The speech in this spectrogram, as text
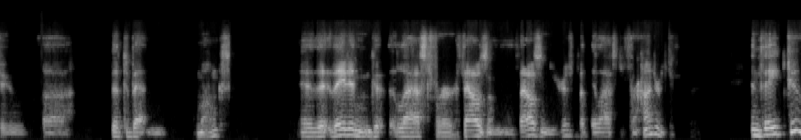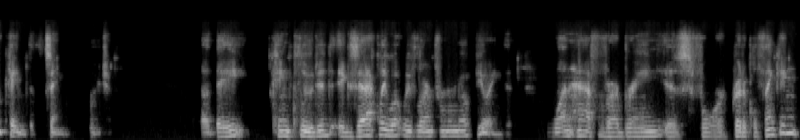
to uh, the Tibetan monks, uh, they didn't last for thousands and thousand years, but they lasted for hundreds of years. And they too came to the same conclusion. Uh, they concluded exactly what we've learned from remote viewing that one half of our brain is for critical thinking,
